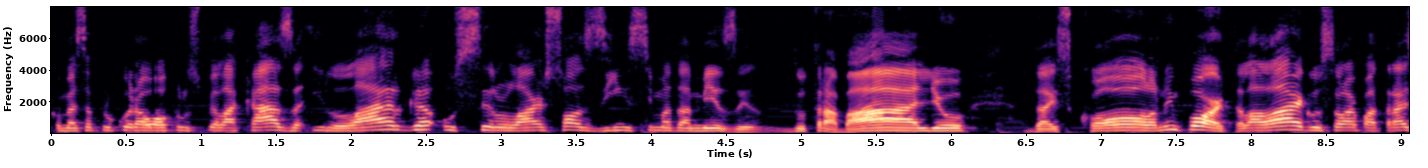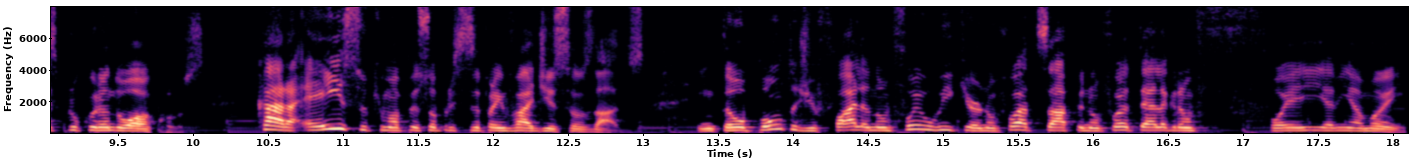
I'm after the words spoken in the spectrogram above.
Começa a procurar o óculos pela casa e larga o celular sozinho em cima da mesa do trabalho, da escola, não importa. Ela larga o celular pra trás procurando o óculos. Cara, é isso que uma pessoa precisa pra invadir seus dados. Então o ponto de falha não foi o Wicker, não foi o WhatsApp, não foi o Telegram, foi a minha mãe.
